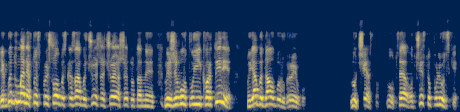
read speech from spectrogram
Якби до мене хтось прийшов би сказав би, чуєш, а що я ще тут не не живу в твоїй квартирі, ну я би дав би в гриву. Ну, чесно, ну це от чисто по-людськи.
